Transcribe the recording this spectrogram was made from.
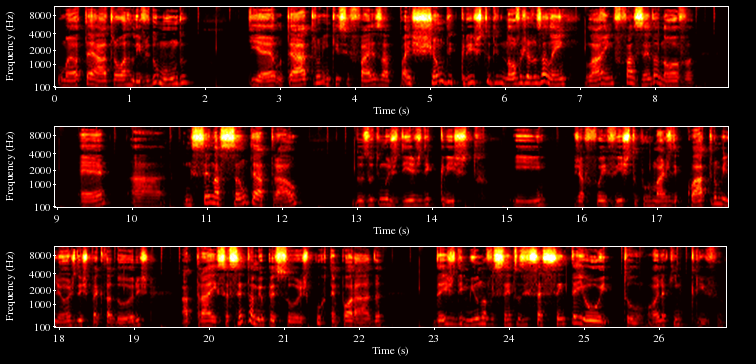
o maior teatro ao ar livre do mundo, que é o teatro em que se faz a Paixão de Cristo de Nova Jerusalém, lá em Fazenda Nova. É a encenação teatral dos últimos dias de Cristo e já foi visto por mais de 4 milhões de espectadores, atrai 60 mil pessoas por temporada desde 1968. Olha que incrível.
